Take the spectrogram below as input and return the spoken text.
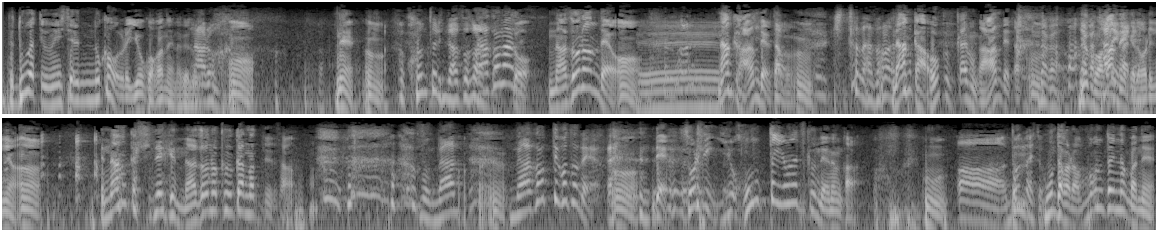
で、どうやって運営してるのかは俺よくわかんないんだけど。なるほどうん。ね、うん。本当に謎だ。謎なんでそう。謎なんだよ。うん。なんかあんだよ、多分。うん。きっと謎なんなんか奥深いもんがあんだよ、多分。よくわかんないけど、なん俺には。うん。なんかしねえけど、謎の空間になっててさ。もうな、謎ってことで。うん。で、それでいろ、ほんといろんなやつ来んだよ、なんか。うん。ああ、どんな人？だから、本当になんかね、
